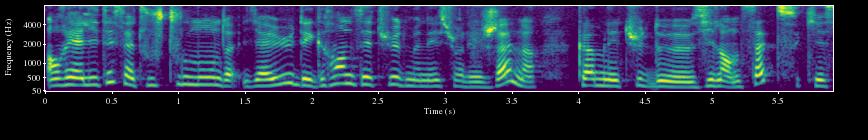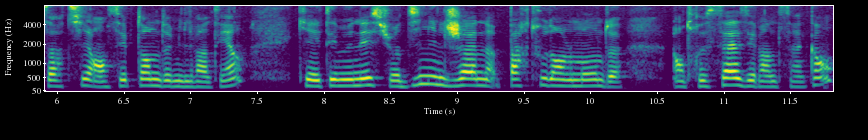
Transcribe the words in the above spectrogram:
En réalité, ça touche tout le monde. Il y a eu des grandes études menées sur les jeunes, comme l'étude de The Lancet, qui est sortie en septembre 2021, qui a été menée sur 10 000 jeunes partout dans le monde entre 16 et 25 ans.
